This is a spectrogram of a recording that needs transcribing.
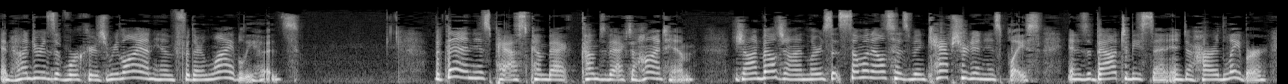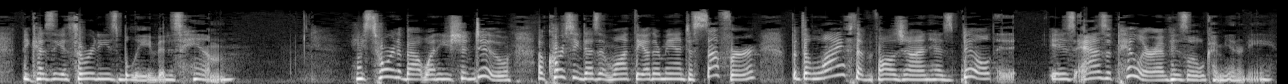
and hundreds of workers rely on him for their livelihoods. But then his past come back, comes back to haunt him. Jean Valjean learns that someone else has been captured in his place and is about to be sent into hard labor because the authorities believe it is him. He's torn about what he should do. Of course, he doesn't want the other man to suffer, but the life that Valjean has built is as a pillar of his little community.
